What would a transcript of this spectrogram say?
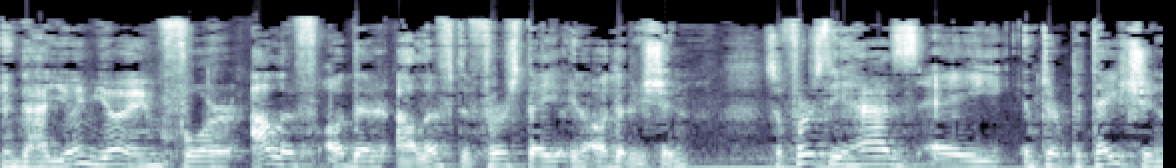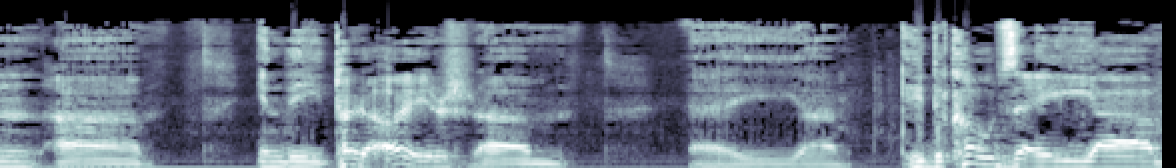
in the Hayom Yom for Aleph Oder Aleph, the first day in Oder Rishon. So first he has a interpretation uh, in the Torah Oir. Um, a, uh, he decodes a uh,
